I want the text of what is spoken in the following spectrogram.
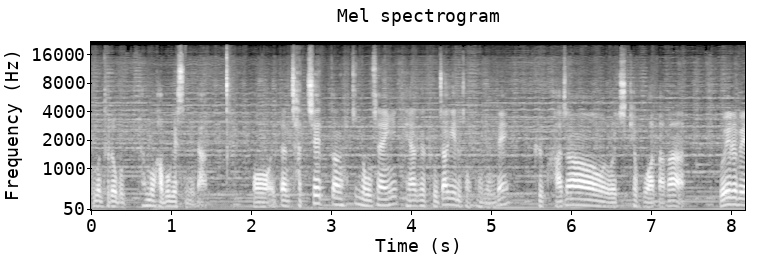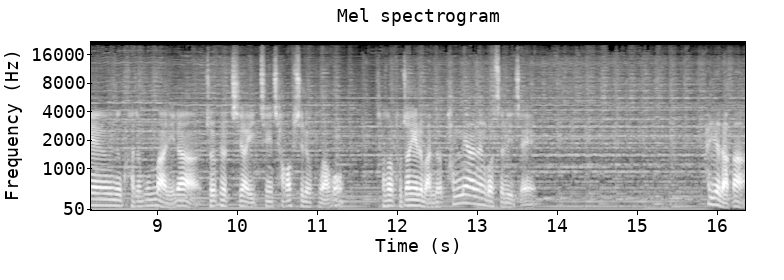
한번 들어보 한번 가보겠습니다. 어, 일단 자취했던 사촌 동생이 대학에 도자기를 전공했는데 그 과정을 지켜보다가 도예를 배우는 과정뿐만 아니라 졸업해서 지하 2층에 작업실을 구하고 가서 도자기를 만들어 판매하는 것을 이제 하려다가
